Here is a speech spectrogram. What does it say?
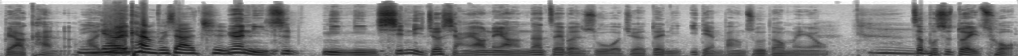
不要看了，你应该会看不下去。因为你是你你心里就想要那样，那这本书我觉得对你一点帮助都没有。嗯，这不是对错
